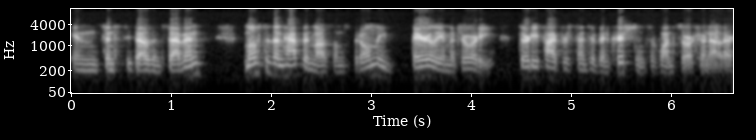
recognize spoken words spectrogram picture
in since 2007. Most of them have been Muslims, but only barely a majority. 35% have been Christians of one sort or another.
